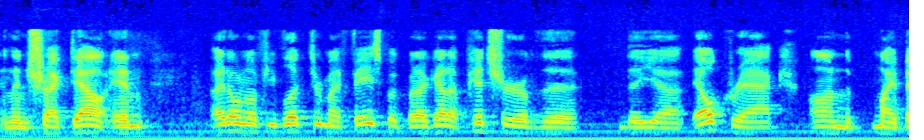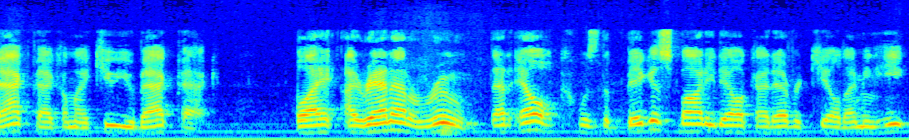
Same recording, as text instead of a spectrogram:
and then trekked out. And I don't know if you've looked through my Facebook, but I got a picture of the the uh, elk rack on the, my backpack on my KUIU backpack. Well, I, I ran out of room. That elk was the biggest bodied elk I'd ever killed. I mean, he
